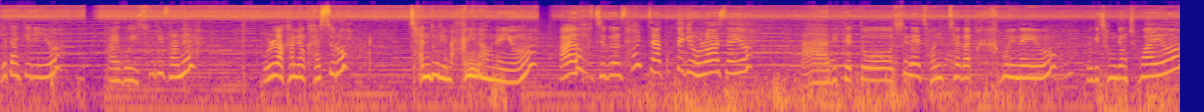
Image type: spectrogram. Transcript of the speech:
계단길이요. 아이고 이 수리산은 올라가면 갈수록 잔돌이 많이 나오네요. 아유 지금 살짝 꼭대기로 올라왔어요. 아 밑에 또 시내 전체가 다 보이네요. 여기 전경 좋아요.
